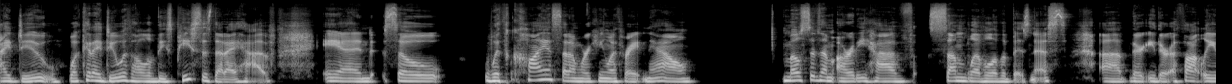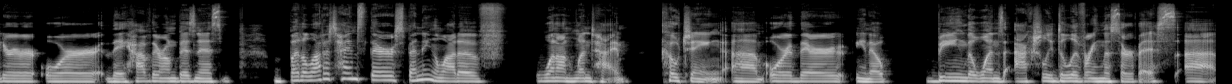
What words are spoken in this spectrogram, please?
I do? What could I do with all of these pieces that I have? And so with clients that I'm working with right now, most of them already have some level of a business. Uh, they're either a thought leader or they have their own business, but a lot of times they're spending a lot of one-on-one time coaching, um, or they're you know being the ones actually delivering the service. Uh,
